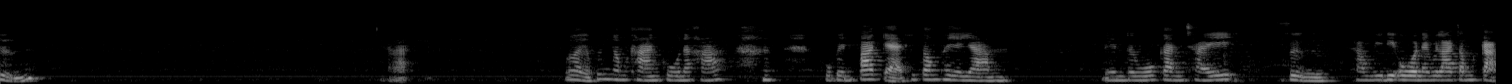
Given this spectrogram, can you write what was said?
ถึง เราอย่าเพิ่งกำคาญครูนะคะ ครูเป็นป้าแก่ที่ต้องพยายาม เรียนรู้การใช้สื่อทำวิดีโอในเวลาจำกัด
